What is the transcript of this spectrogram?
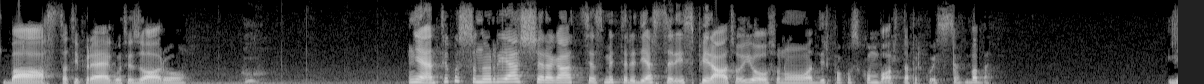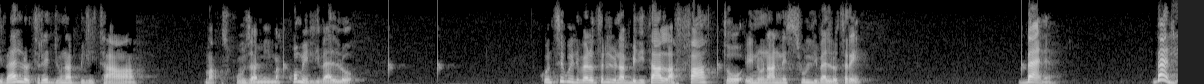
Basta, ti prego, tesoro. Niente, questo non riesce, ragazzi, a smettere di essere ispirato. Io sono a dir poco sconvolta per questo. Vabbè. Livello 3 di un'abilità. Ma scusami, ma come il livello... Consegui il livello 3 di un'abilità, l'ha fatto e non ha nessun livello 3. Bene. Bene.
